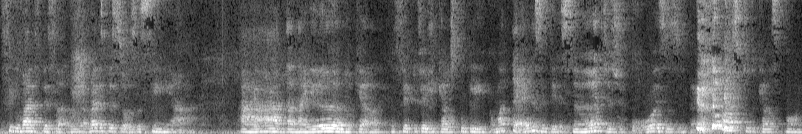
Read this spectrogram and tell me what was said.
Sigo várias pessoas, várias pessoas assim, a, a Ada, a Nayano, que ela, eu sempre vejo que elas publicam matérias interessantes de coisas, eu gosto tudo que elas põem.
